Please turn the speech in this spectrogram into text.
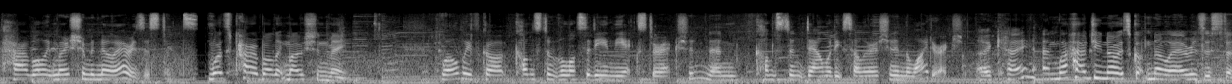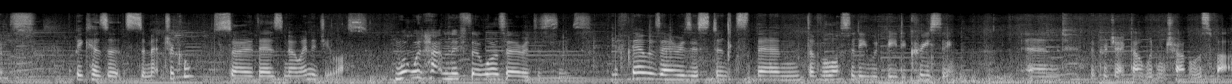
Parabolic motion with no air resistance. What's parabolic motion mean? Well, we've got constant velocity in the x direction and constant downward acceleration in the y direction. Okay, and well, how do you know it's got no air resistance? Because it's symmetrical, so there's no energy loss. What would happen if there was air resistance? If there was air resistance, then the velocity would be decreasing and the projectile wouldn't travel as far.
